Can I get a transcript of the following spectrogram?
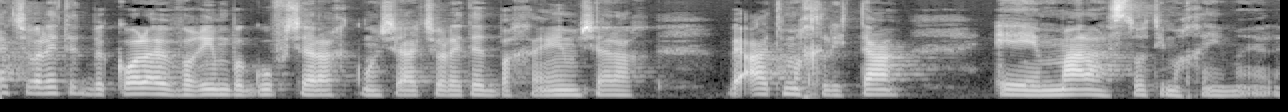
את שולטת בכל האיברים בגוף שלך, כמו שאת שולטת בחיים שלך, ואת מחליטה אה, מה לעשות עם החיים האלה.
